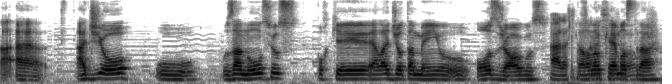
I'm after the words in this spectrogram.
a- a- adiou o- os anúncios, porque ela adiou também o- os jogos. Ah, das Então ela não quer mostrar.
